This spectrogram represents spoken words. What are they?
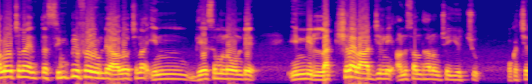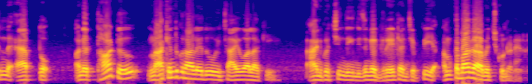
ఆలోచన ఇంత సింప్లిఫై ఉండే ఆలోచన ఇన్ దేశంలో ఉండే ఇన్ని లక్షల లాడ్జీల్ని అనుసంధానం చేయొచ్చు ఒక చిన్న యాప్తో అనే థాట్ నాకెందుకు రాలేదు ఈ చాయ్ వాళ్ళకి ఆయనకు వచ్చింది నిజంగా గ్రేట్ అని చెప్పి అంత బాగా మెచ్చుకున్నాడు ఆయన.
